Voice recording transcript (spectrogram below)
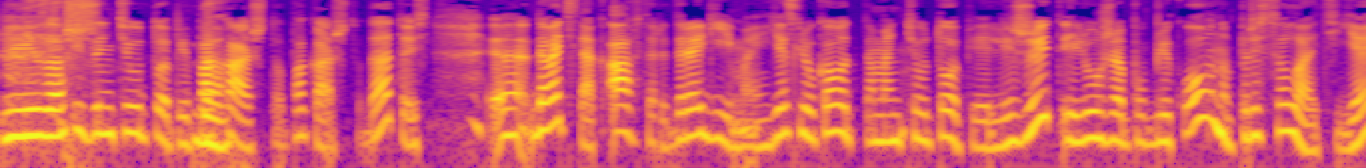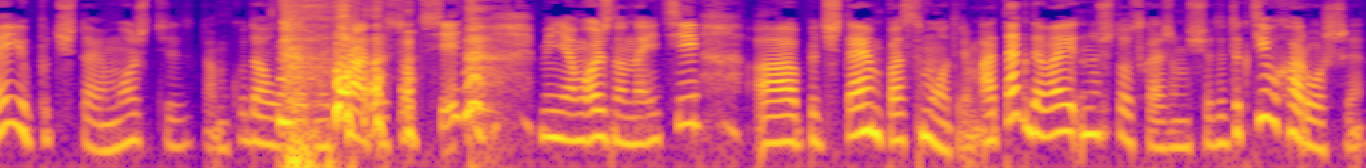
Ни за Из что. антиутопии. Да. Пока что, пока что, да. То есть, э, давайте так, авторы, дорогие мои, если у кого-то там антиутопия лежит или уже опубликована, присылайте. Я ее почитаю. Можете там куда угодно, чаты, соцсети, меня можно найти, а, почитаем, посмотрим. А так давай, ну что скажем еще, детективы хорошие.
